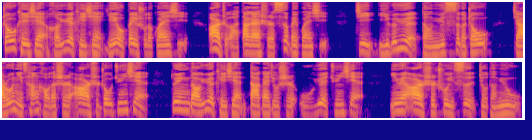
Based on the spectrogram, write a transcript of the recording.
周 K 线和月 K 线也有倍数的关系，二者大概是四倍关系，即一个月等于四个周。假如你参考的是二十周均线，对应到月 K 线大概就是五月均线，因为二十除以四就等于五。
